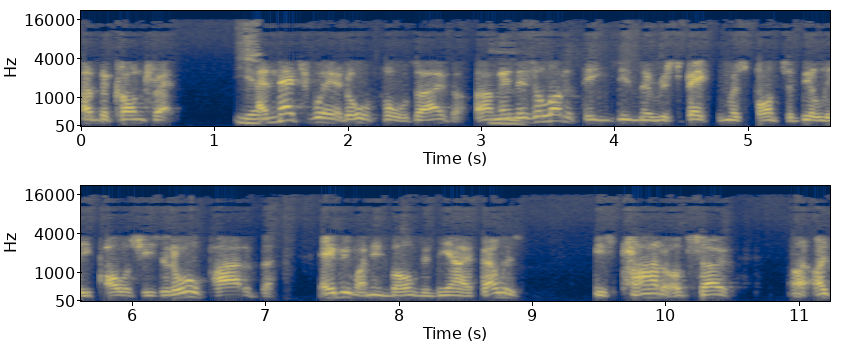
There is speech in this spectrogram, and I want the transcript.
of the contract. Yep. And that's where it all falls over. I mm. mean, there's a lot of things in the respect and responsibility policies that are all part of the, everyone involved in the AFL is, is part of. So I,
